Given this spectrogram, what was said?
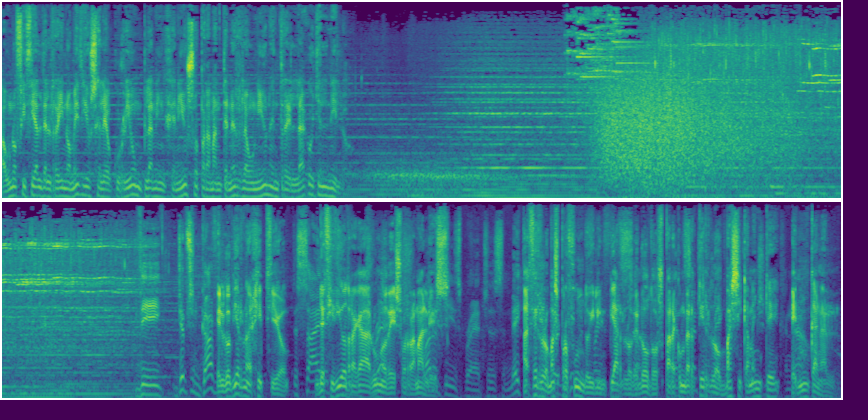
a un oficial del Reino Medio se le ocurrió un plan ingenioso para mantener la unión entre el lago y el Nilo. El gobierno egipcio decidió dragar uno de esos ramales, hacerlo más profundo y limpiarlo de lodos para convertirlo básicamente en un canal.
